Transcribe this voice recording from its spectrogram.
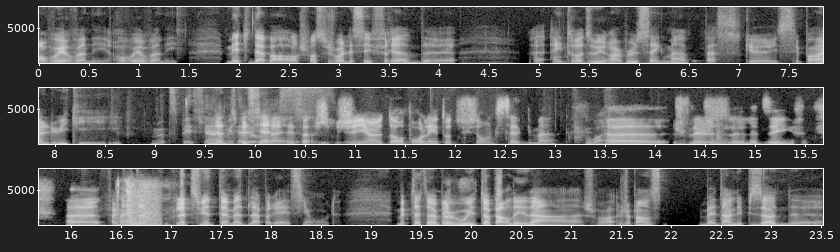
on va y revenir. On va y revenir. Mais tout d'abord, je pense que je vais laisser Fred euh, euh, introduire un peu le segment parce que c'est pas mal lui qui. Notre spécial. Notre métal spécial, Heroes. c'est ça. J'ai un don pour l'introduction du segment. Ouais. Euh, je voulais juste le, le dire. Euh, Fait que là, tu viens de te mettre de la pression. là. Mais peut-être un peu, oui, tu as parlé dans, je, je pense, ben, dans l'épisode euh,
